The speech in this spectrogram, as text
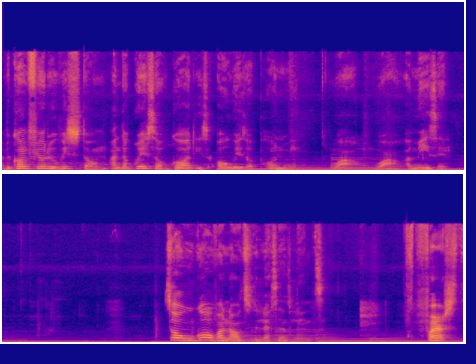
I become filled with wisdom, and the grace of God is always upon me. Wow, wow, amazing. So we'll go over now to the lessons learned. First,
